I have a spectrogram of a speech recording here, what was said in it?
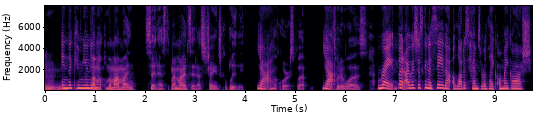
Mhm. in the community. my, my my mindset has my mindset has changed completely, yeah, of course, but yeah, that's what it was. right. But I was just going to say that a lot of times we're like, oh my gosh,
